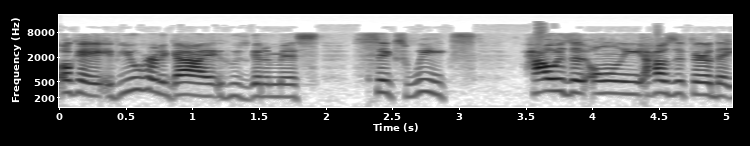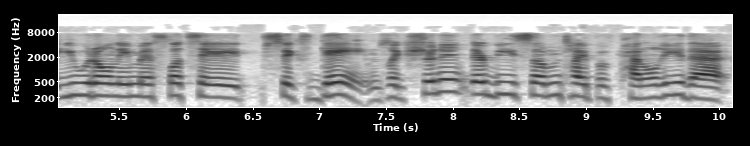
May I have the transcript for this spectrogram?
okay, if you hurt a guy who's going to miss six weeks, how is it only, how is it fair that you would only miss, let's say, six games? Like, shouldn't there be some type of penalty that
